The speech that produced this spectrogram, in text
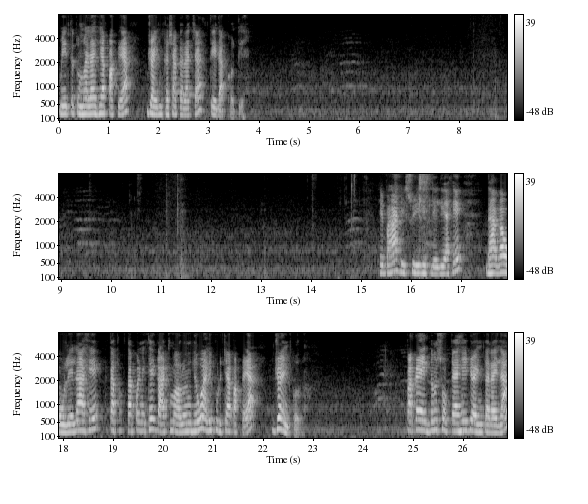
मी इथं तुम्हाला ह्या पाकळ्या जॉईन कशा करायच्या ते दाखवते. हे पहा ही सुई घेतलेली आहे. धागा ओलेला आहे. आता फक्त आपण इथे गाठ मारून घेऊ आणि पुढच्या पाकळ्या जॉईन करू. पाकळ्या एकदम सोप्या आहे जॉईन करायला.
